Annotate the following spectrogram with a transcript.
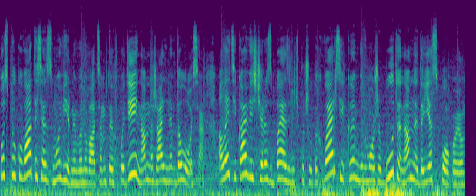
Поспілкуватися з ймовірним винуватцем тих подій нам, на жаль, не вдалося. Але цікавість через безліч почутих версій, ким він може бути, нам не дає спокою.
